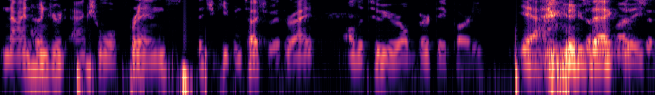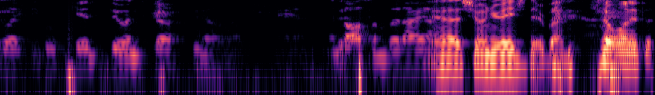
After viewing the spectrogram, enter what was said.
900 actual friends that you keep in touch with, right? all the two year old birthday parties. Yeah, exactly. So much of like people's kids doing stuff, you know. Like, man, that's awesome, but I uh, Yeah, that's showing your age there, bud. don't want it to.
